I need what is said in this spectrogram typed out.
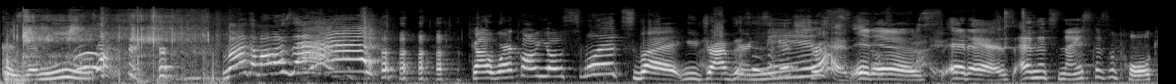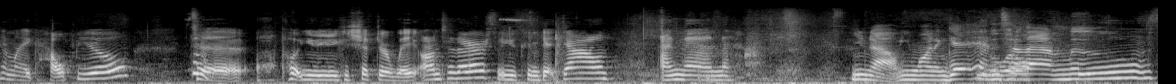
because the knee. Look, I'm almost there. gotta work on your splits, but you drop your is knees. It is. It is, and it's nice because the pole can like help you to put you. You can shift your weight onto there, so you can get down, and then. You know, you want to get into little- that moves.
